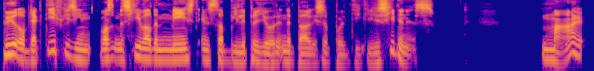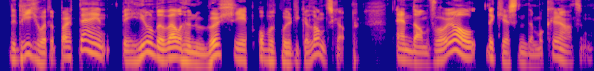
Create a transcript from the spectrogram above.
Puur objectief gezien was het misschien wel de meest instabiele periode in de Belgische politieke geschiedenis. Maar de drie grote partijen behielden wel hun wurggreep op het politieke landschap. En dan vooral de Christen-Democraten.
